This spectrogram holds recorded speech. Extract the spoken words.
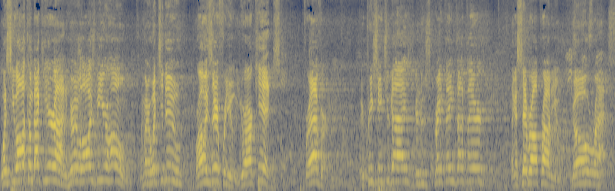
Once you all come back to Huron. Huron will always be your home. No matter what you do, we're always there for you. You're our kids forever. We appreciate you guys. You're going to do great things out there. Like I said, we're all proud of you. Go Rats.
